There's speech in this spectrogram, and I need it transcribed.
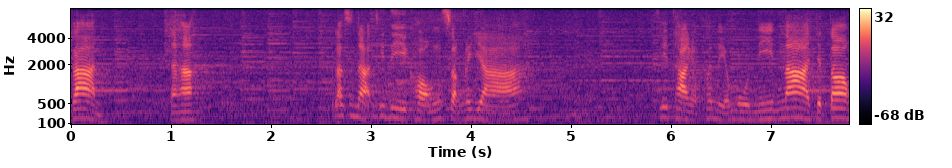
กล้านนะคะลักษณะที่ดีของสังขยาที่ทานกับข้าวเหนียวมูลนี้น่าจะต้อง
